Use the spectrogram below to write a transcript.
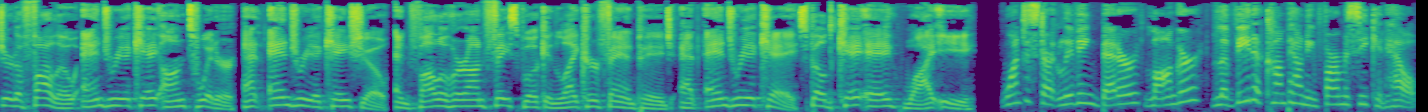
Sure to follow Andrea Kaye on Twitter at Andrea Kaye Show and follow her on Facebook and like her fan page at Andrea Kaye, spelled K A Y E. Want to start living better, longer? Levita Compounding Pharmacy can help.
